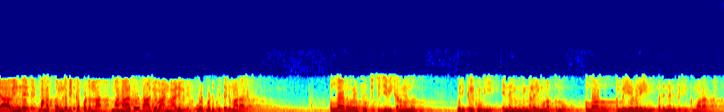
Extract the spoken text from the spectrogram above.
രാവിന്റെ മഹത്വം ലഭിക്കപ്പെടുന്ന മഹാസൗഭാഗ്യവാന്മാരിൽ ഉൾപ്പെടുത്തി തെരുമാറാകട്ടെ. അള്ളാഹുവെ സൂക്ഷിച്ച് ജീവിക്കണമെന്ന് ഒരിക്കൽ കൂടി എന്നെയും നിങ്ങളെയും ഉണർത്തുന്നു. അള്ളാഹു നമ്മയേവരെയും അതിനനുഗ്രഹിക്കുമാറാകട്ടെ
